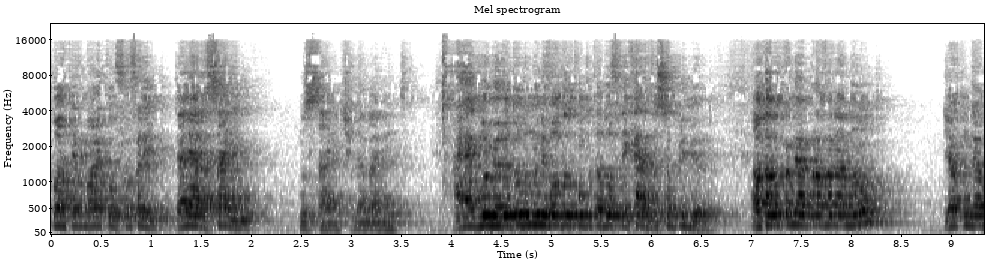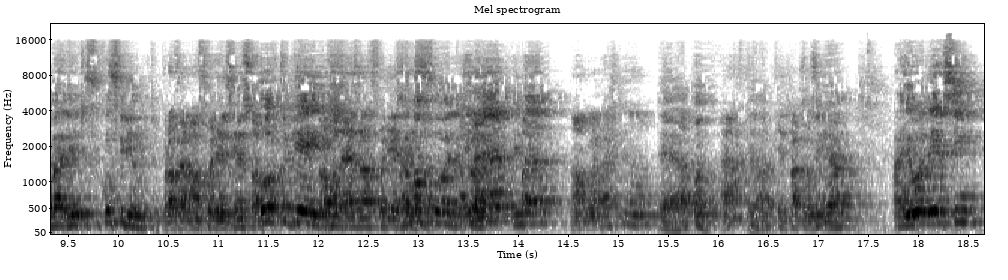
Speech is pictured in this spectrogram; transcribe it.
porra, teve uma hora que eu fui, eu falei, galera, saiu no site, o gabarito. Aí aglomerou todo mundo em volta do computador, eu falei, cara, você é o primeiro. Aí eu tava com a minha prova na mão, já com gabarito, fui conferindo. A prova era uma folhazinha só. Português. A prova era uma folhazinha Era uma folha, ainda é, ainda é. Não, agora eu acho que não. É, pô. Ah, É. aquele papelzinho? É. Aí eu olhei assim,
